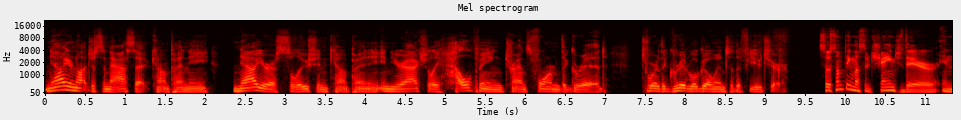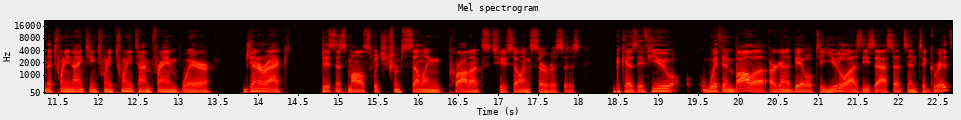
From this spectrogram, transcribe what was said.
now you're not just an asset company, now you're a solution company and you're actually helping transform the grid to where the grid will go into the future. So something must have changed there in the 2019-2020 timeframe where Generac business model switched from selling products to selling services. Because if you with Enbala are going to be able to utilize these assets into grid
